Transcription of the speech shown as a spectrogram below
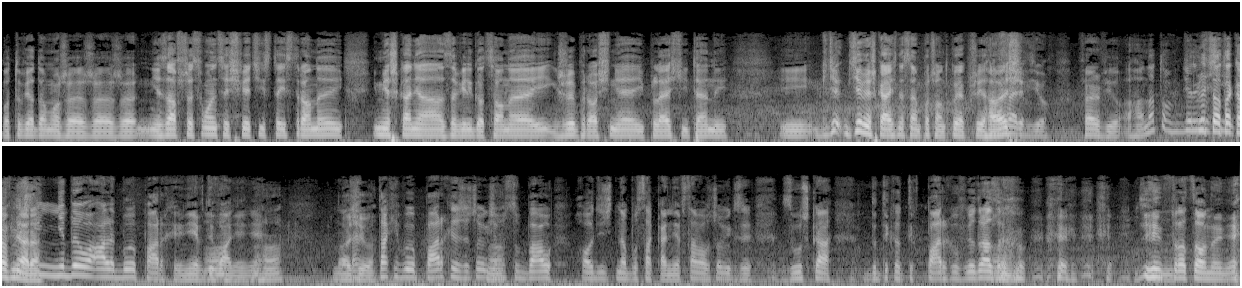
bo tu wiadomo, że, że, że nie zawsze słońce świeci z tej strony i, i mieszkania zawilgocone i grzyb rośnie i pleść i ten i, i gdzie, gdzie mieszkałeś na samym początku, jak przyjechałeś? Na Fairview. Fairview, aha, no to dzielnica taka w miarę. nie było, ale były parchy, nie w O, dywanie, nie? aha. No, tak, takie były parchy, że człowiek się No. po prostu bał chodzić na bosaka, nie? Wstawał człowiek z, z łóżka, dotykał tych parków i od razu dzień stracony, nie?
